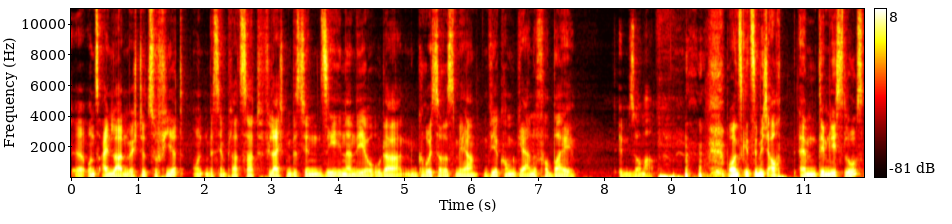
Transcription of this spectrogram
äh, uns einladen möchte, zu viert und ein bisschen Platz hat, vielleicht ein bisschen See in der Nähe oder ein größeres Meer. Wir kommen gerne vorbei im Sommer. Bei uns geht es nämlich auch ähm, demnächst los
